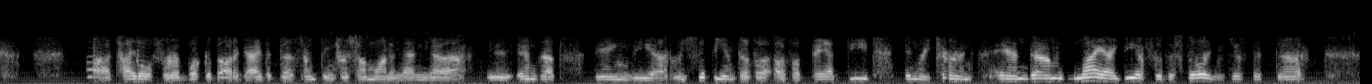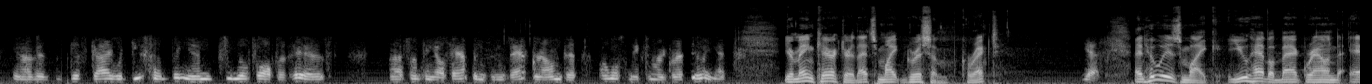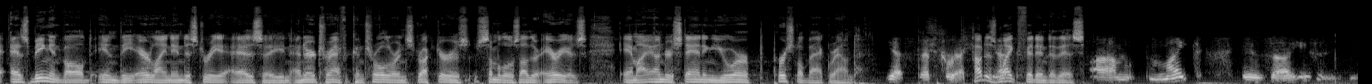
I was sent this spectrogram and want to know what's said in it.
uh, title for a book about a guy that does something for someone and then uh, ends up being the uh, recipient of a of a bad deed in return. And um, my idea for the story was just that uh, you know that this guy would do something, and through no fault of his, uh, something else happens in the background that almost makes him regret doing it. Your main character, that's Mike Grissom, correct? Yes. And who is Mike? You have a background as being involved in the airline industry as a, an air traffic controller, instructor, some of those other areas. Am I understanding your personal background? Yes, that's correct. How does yes. Mike fit into this? Um, Mike is uh, he's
